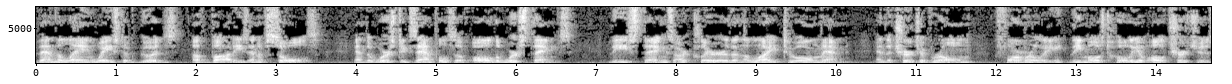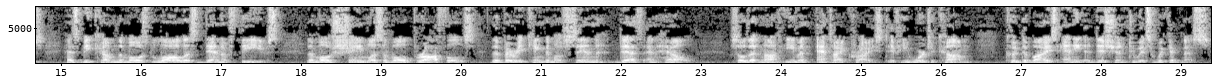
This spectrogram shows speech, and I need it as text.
than the laying waste of goods, of bodies, and of souls, and the worst examples of all the worst things. These things are clearer than the light to all men, and the Church of Rome, formerly the most holy of all churches, has become the most lawless den of thieves, the most shameless of all brothels, the very kingdom of sin, death, and hell, so that not even Antichrist, if he were to come, could devise any addition to its wickedness.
